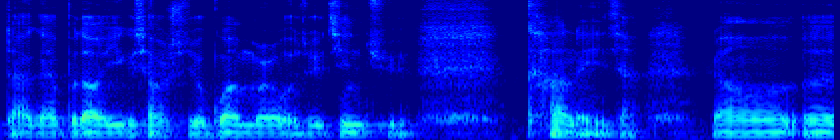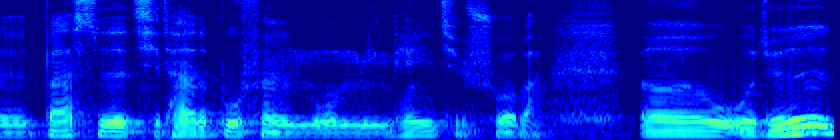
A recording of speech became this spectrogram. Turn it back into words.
大概不到一个小时就关门，我就进去看了一下。然后呃，巴斯的其他的部分我们明天一起说吧。呃，我觉得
